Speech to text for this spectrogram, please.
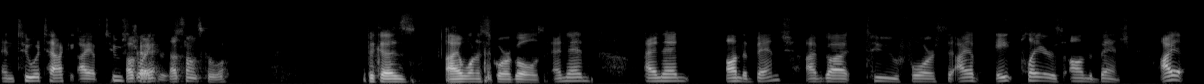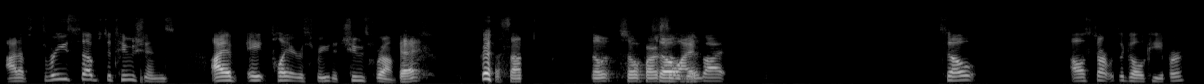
and two attacking. I have two strikers. okay, that sounds cool. because I want to score goals. And then, and then on the bench, I've got two two, four, six, I have eight players on the bench. I out of three substitutions, I have eight players for you to choose from. Okay, sounds so so far so so, I've got so I'll start with the goalkeeper.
